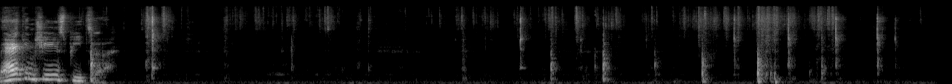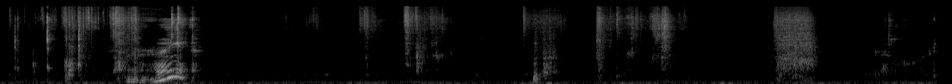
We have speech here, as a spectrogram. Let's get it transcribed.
Mac and cheese pizza. All right. Good Lord.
